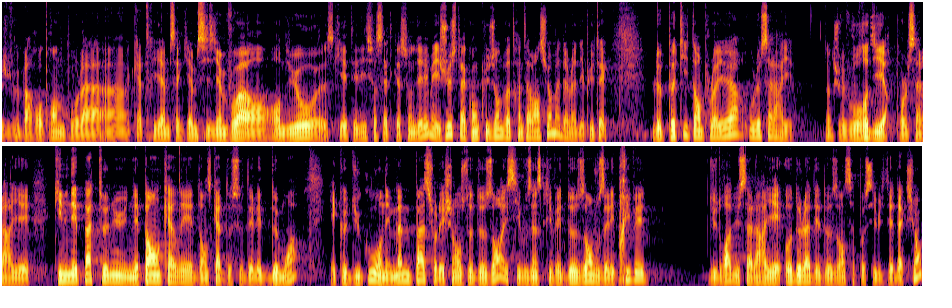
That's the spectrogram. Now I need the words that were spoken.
Je ne veux pas reprendre pour la quatrième, cinquième, sixième fois en, duo euh, ce qui a été dit sur cette question de délai, mais juste la conclusion de votre intervention, Madame la députée. Le petit employeur ou le salarié donc je vais vous redire pour le salarié qu'il n'est pas tenu, n'est pas encadré dans ce cadre de ce délai de deux mois, et que du coup on n'est même pas sur l'échéance de deux ans, et si vous inscrivez deux ans, vous allez priver du droit du salarié au-delà des deux ans sa possibilité d'action.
